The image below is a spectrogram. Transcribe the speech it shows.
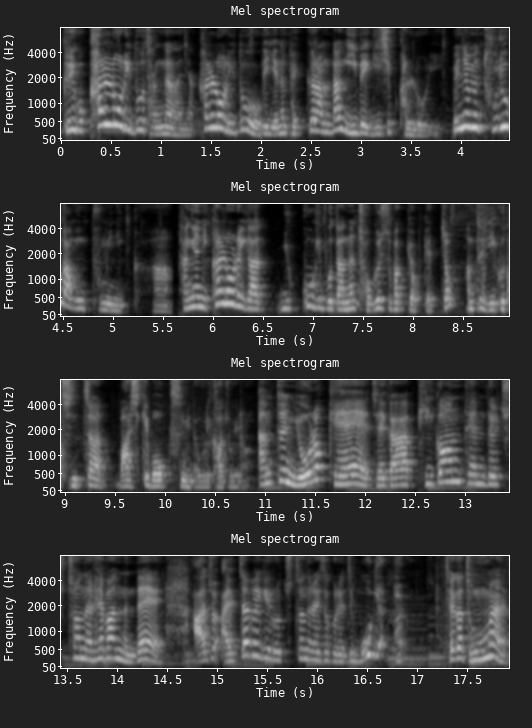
그리고 칼로리도 장난 아니야. 칼로리도 얘는 100g당 220칼로리. 왜냐면 두류 가공품이니까. 당연히 칼로리가 육고기 보다는 적을 수밖에 없겠죠? 아무튼 이거 진짜 맛있게 먹습니다. 우리 가족이랑. 아무튼 요렇게 제가 비건템들 추천을 해봤는데 아주 알짜배기로 추천을 해서 그런지 목이 아파요. 제가 정말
